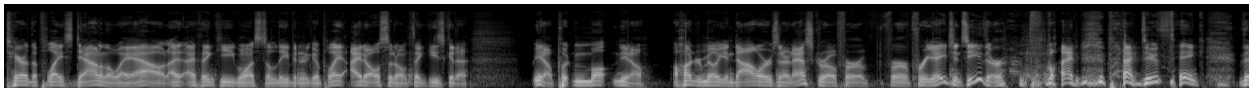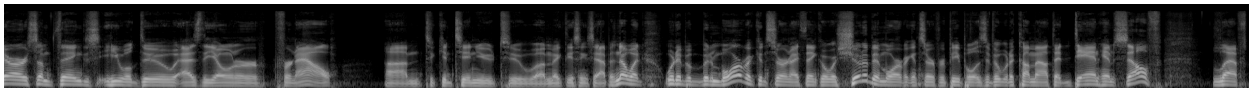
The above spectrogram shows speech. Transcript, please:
tear the place down on the way out. I, I think he wants to leave it in a good place. I also don't think he's going to, you know, put you know a hundred million dollars in an escrow for for free agents either. but but I do think there are some things he will do as the owner for now. Um, to continue to uh, make these things happen. No, what would have been more of a concern, I think, or what should have been more of a concern for people, is if it would have come out that Dan himself left,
